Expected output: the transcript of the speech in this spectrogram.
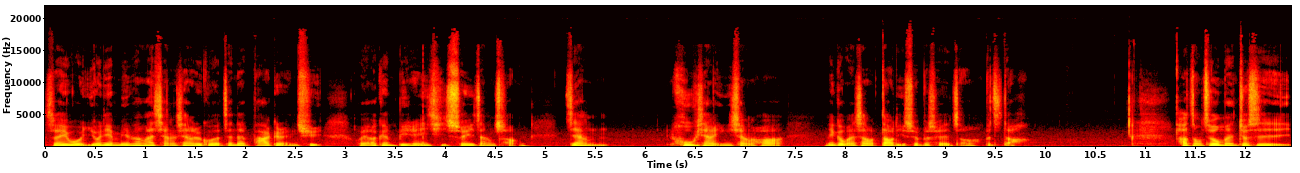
所以我有点没办法想象，如果真的八个人去，我要跟别人一起睡一张床，这样互相影响的话，那个晚上我到底睡不睡得着？不知道。好，总之我们就是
